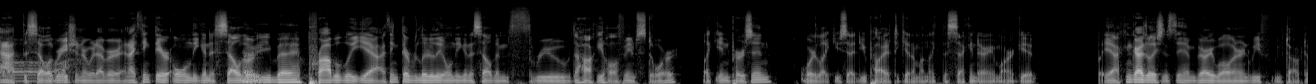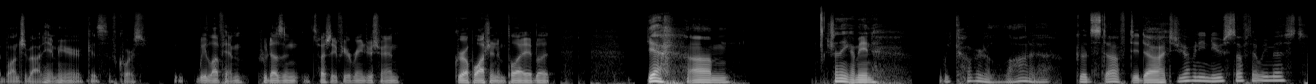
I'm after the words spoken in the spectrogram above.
at the celebration or whatever. And I think they're only going to sell them or eBay. probably. Yeah, I think they're literally only going to sell them through the Hockey Hall of Fame store, like in person, or like you said, you probably have to get them on like the secondary market. But yeah, congratulations to him. Very well earned. We've we've talked a bunch about him here because of course we love him. Who doesn't? Especially if you're a Rangers fan. grew up watching him play. But yeah, um, I think I mean we covered a lot of good stuff. Did uh, did you have any new stuff that we missed?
